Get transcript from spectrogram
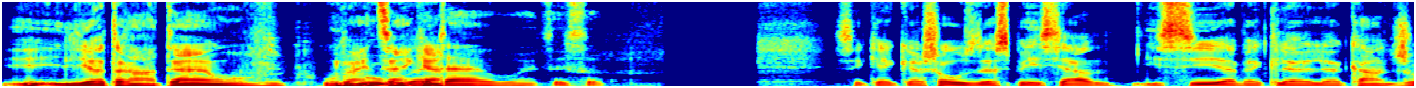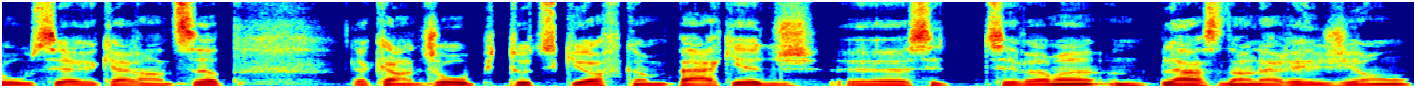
il y a 30 ans ou, 25 ou 20 ans. c'est ça. C'est quelque chose de spécial. Ici, avec le, le camp de jour aussi, à E47, le camp de puis tout ce qu'il offre comme package, c'est vraiment une place dans la région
